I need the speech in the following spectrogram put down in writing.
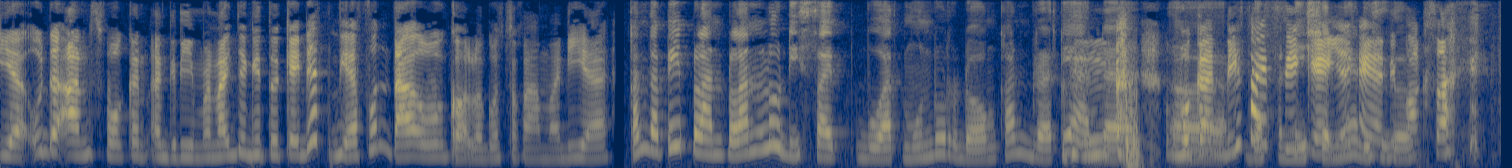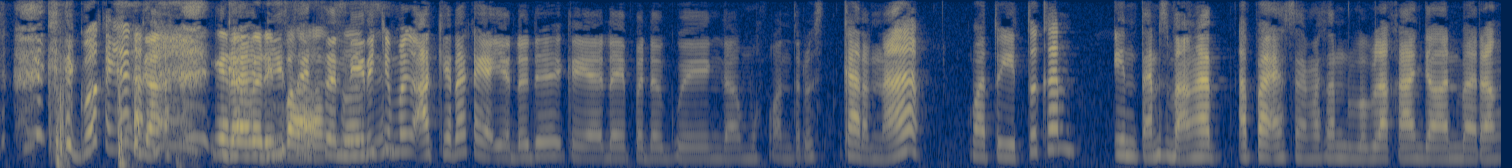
ya udah unspoken agreement aja gitu. Kayak dia dia pun tahu kalau gue suka sama dia. kan tapi pelan-pelan lu decide buat mundur dong kan berarti ada Bukan eh, decide sih kayaknya di kayak dipaksa kayak gue kayaknya nggak nggak decide sendiri sih? cuma akhirnya kayak ya udah deh kayak daripada gue nggak move on terus karena waktu itu kan intens banget apa SMS-an belakang jalan bareng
